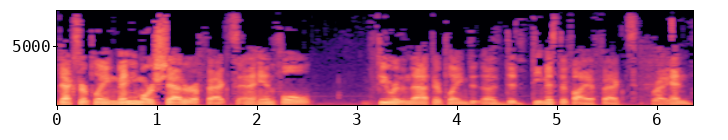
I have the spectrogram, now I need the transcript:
decks are playing many more shatter effects, and a handful fewer than that they're playing uh, de- demystify effects. Right. And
